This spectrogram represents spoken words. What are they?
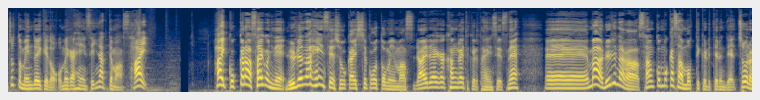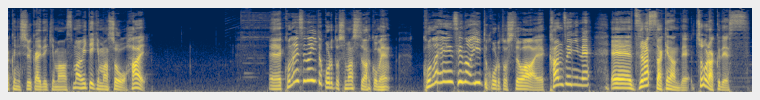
ちょっとめんどいけど、オメガ編成になってます。はい。はい、こっから最後にね、ルルナ編成紹介していこうと思います。ライダーが考えてくれた編成ですね。えー、まあ、ルルナが3コンボ加算持ってくれてるんで、超楽に周回できます。まあ、見ていきましょう。はい。えー、この編成のいいところとしましては、ごめん。この編成のいいところとしては、えー、完全にね、えー、ずらすだけなんで、超楽です。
